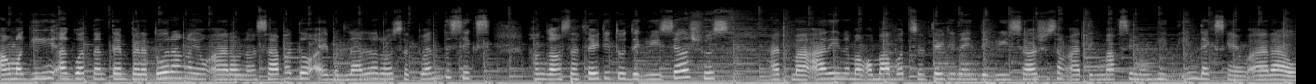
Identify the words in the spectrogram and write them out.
Ang magiging agwat ng temperatura ngayong araw ng Sabado ay maglalaro sa 26 hanggang sa 32 degrees Celsius at maaari namang umabot sa 39 degrees Celsius ang ating maximum heat index ngayong araw.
